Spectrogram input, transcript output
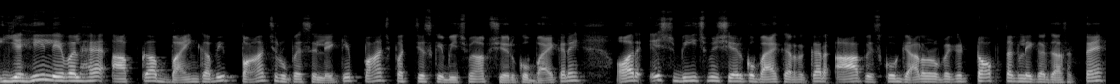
यही लेवल है आपका बाइंग का भी पाँच रुपए से लेके पाँच पच्चीस के बीच में आप शेयर को बाय करें और इस बीच में शेयर को बाय कर कर आप इसको ग्यारह रुपए के टॉप तक लेकर जा सकते हैं।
